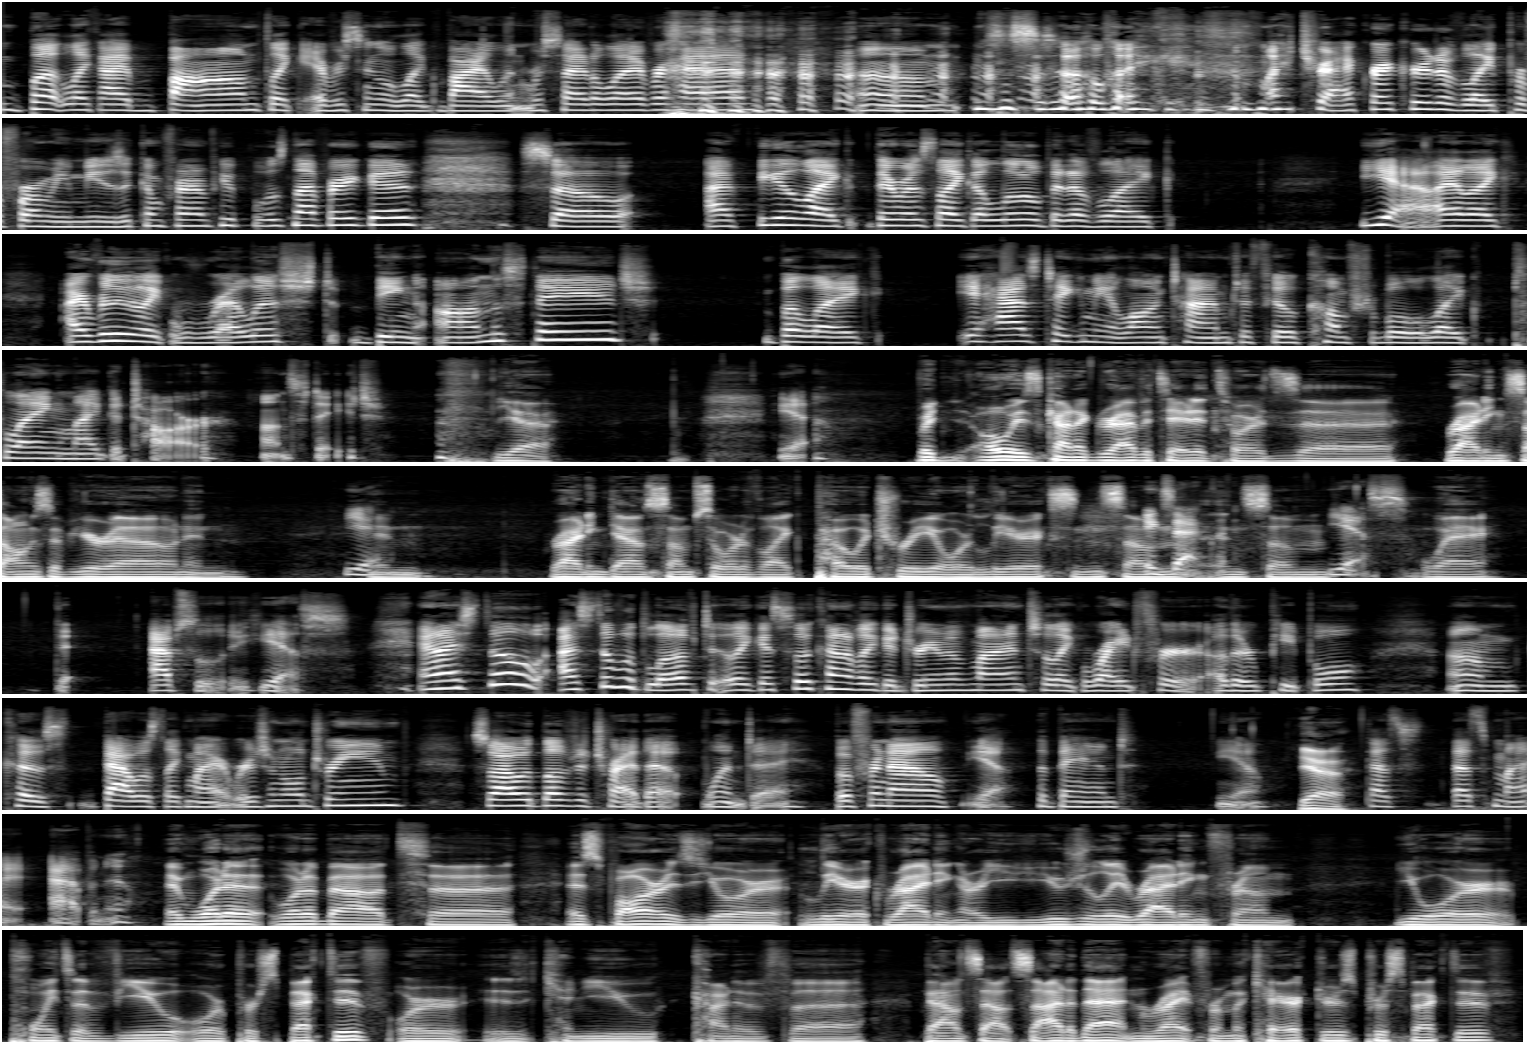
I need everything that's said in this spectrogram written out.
but like I bombed like every single like violin recital I ever had. um, so like my track record of like performing music in front of people was not very good. So I feel like there was like a little bit of like, yeah, I like I really like relished being on the stage, but like it has taken me a long time to feel comfortable like playing my guitar on stage. Yeah. Yeah. But always kind of gravitated towards uh, writing songs of your own and Yeah. and writing down some sort of like poetry or lyrics in some Exactly. in some yes. way. D- Absolutely, yes. And I still I still would love to like it's still kind of like a dream of mine to like write for other people um cuz that was like my original dream. So I would love to try that one day. But for now, yeah, the band, you know, Yeah. that's that's my avenue. And what uh, what about uh, as far as your lyric writing? Are you usually writing from your point of view or perspective, or is, can you kind of uh, bounce outside of that and write from a character's perspective?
